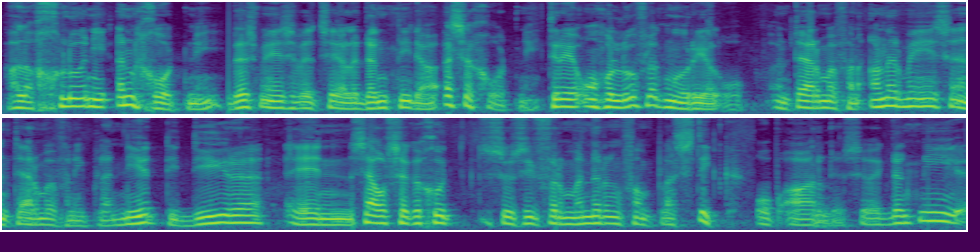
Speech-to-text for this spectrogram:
hulle glo nie in God nie. Dis mense wat sê hulle dink nie daar is 'n God nie. Tree ongelooflik moreel op in terme van ander mense, in terme van die planeet, die diere en selfs sulke goed soos die vermindering van plastiek op aarde. So ek dink nie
